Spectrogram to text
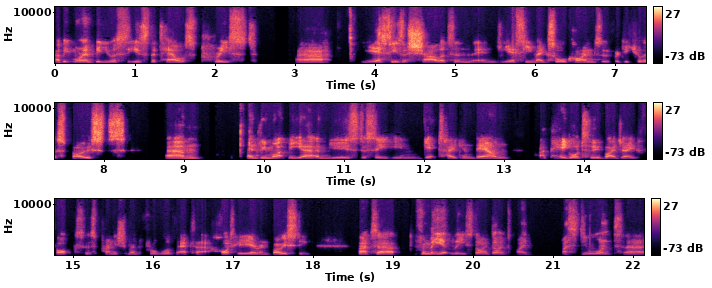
A bit more ambiguous is the Taoist priest. Uh, yes, he's a charlatan, and yes, he makes all kinds of ridiculous boasts. Um, and we might be uh, amused to see him get taken down a peg or two by Jade Fox as punishment for all of that uh, hot air and boasting. But uh, for me, at least, I don't. I I still want uh,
